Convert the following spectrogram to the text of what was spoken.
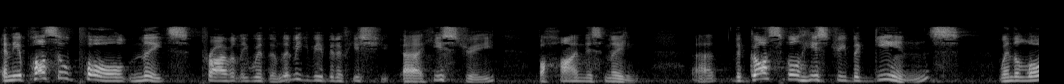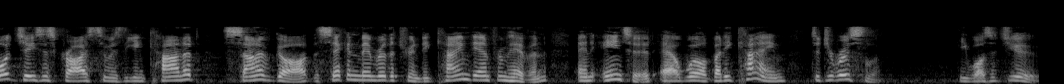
And the Apostle Paul meets privately with them. Let me give you a bit of uh, history behind this meeting. Uh, the gospel history begins when the Lord Jesus Christ, who is the incarnate Son of God, the second member of the Trinity, came down from heaven and entered our world. But he came to Jerusalem. He was a Jew.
